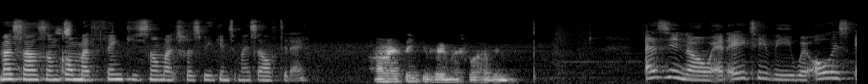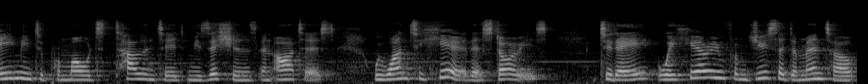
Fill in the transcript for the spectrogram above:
Sonkoma, thank you so much for speaking to myself today. All right, thank you very much for having me. As you know, at ATV, we're always aiming to promote talented musicians and artists. We want to hear their stories. Today, we're hearing from Juicer Demento,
